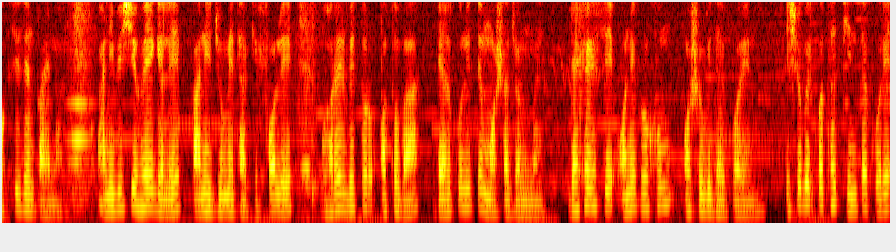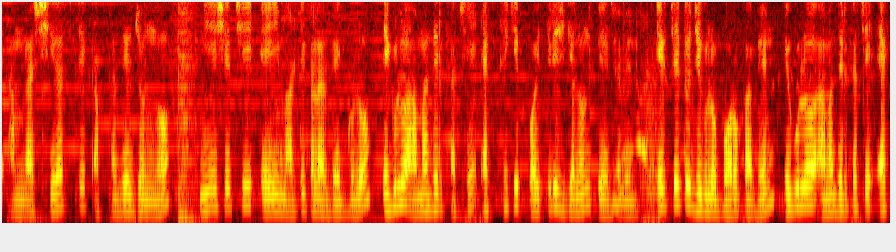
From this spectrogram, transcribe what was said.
অক্সিজেন পায় না। পানি বেশি হয়ে গেলে পানি জমে থাকে, ফলে ঘরের ভেতর অথবা ব্যালকনিতে মশা জন্মায়। দেখা গেছে অনেক রকম অসুবিধায় পড়েন। এসবের কথা চিন্তা করে আমরা সিরাজ টেক আপনাদের জন্য নিয়ে এসেছি এই মাল্টি কালার ব্যাগগুলো। এগুলো আমাদের কাছে এক থেকে পঁয়ত্রিশ গ্যালন পেয়ে যাবেন। এর চাইতে যেগুলো বড় পাবেন, এগুলো আমাদের কাছে এক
